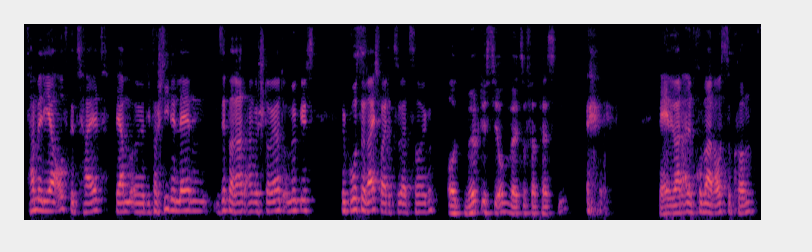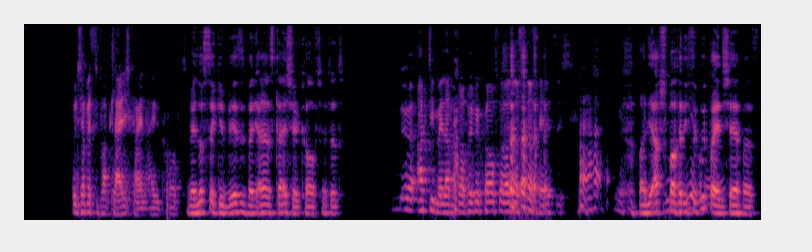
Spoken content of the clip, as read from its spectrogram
familiär aufgeteilt. Wir haben äh, die verschiedenen Läden separat angesteuert, um möglichst eine große Reichweite zu erzeugen. Und möglichst die Umwelt zu verpesten? Nee, wir waren alle froh, mal rauszukommen. Und ich habe jetzt ein paar Kleinigkeiten eingekauft. Wäre lustig gewesen, wenn ihr alle das gleiche gekauft hättet. Äh, Actimel haben wir doppelt gekauft, aber das, das hält sich. War die Absprache nicht so gut bei den Schäfers.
